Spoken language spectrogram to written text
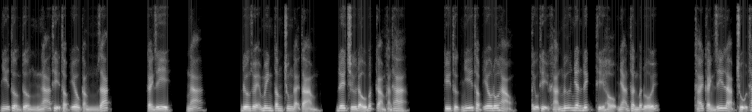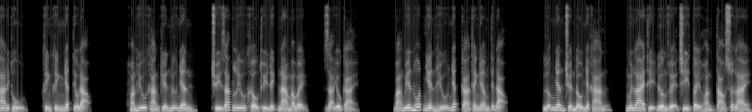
nhị tưởng tưởng ngã thị thập yêu cảm giác. Cảnh di, ngã. Đường duệ minh tâm trung đại tàm, đê chứ đầu bất cảm khán tha. Kỳ thực nhị thập yêu đỗ hảo, tiểu thị khán nữ nhân đích thì hậu nhãn thần bất đối. Thái cảnh di lạp trụ tha đích thủ, khinh khinh nhất tiếu đạo. Hoàn hữu kháng kiến nữ nhân, truy giác lưu khẩu thủy đích nam ma bệnh, ra yếu cải bàng biên hốt nhiên hữu nhất cá thanh âm tiếp đạo. Lưỡng nhân chuyển đầu nhất khán, nguyên lai thị đường duệ chi tẩy hoàn táo xuất lai,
